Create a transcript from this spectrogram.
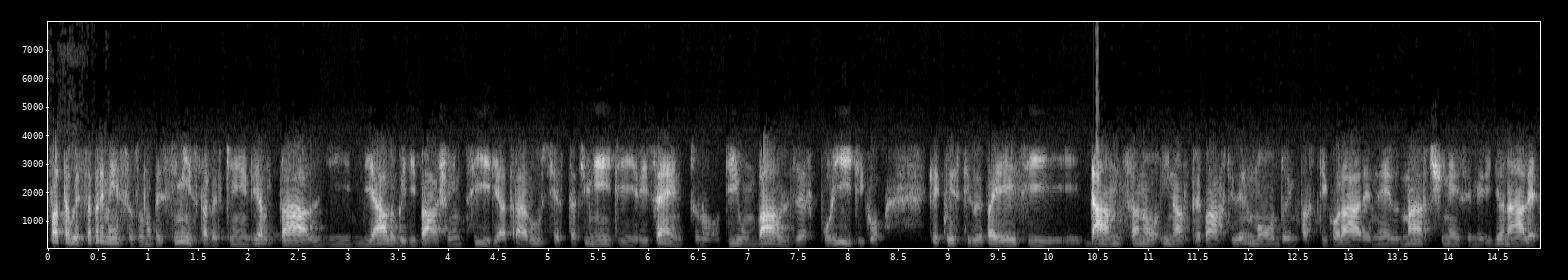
Fatta questa premessa sono pessimista perché in realtà i dialoghi di pace in Siria tra Russia e Stati Uniti risentono di un valzer politico che questi due paesi danzano in altre parti del mondo, in particolare nel Mar Cinese meridionale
